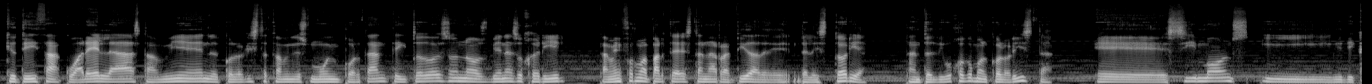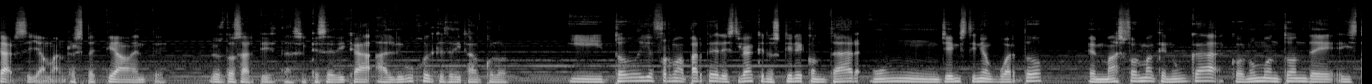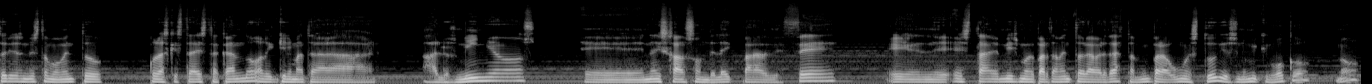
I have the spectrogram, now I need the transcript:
que utiliza acuarelas también, el colorista también es muy importante y todo eso nos viene a sugerir, también forma parte de esta narrativa de, la historia, tanto el dibujo como el colorista. Eh, Simmons y Vidikar se llaman respectivamente, los dos artistas, el que se dedica al dibujo y el que se dedica al color. Y todo ello forma parte de la historia que nos quiere contar un James Tynion IV en más forma que nunca, con un montón de historias en este momento con las que está destacando. Alguien quiere matar a los niños, eh, Nice House on the Lake para DC, este mismo departamento de la verdad también para Boom Studios, si no me equivoco, ¿no?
